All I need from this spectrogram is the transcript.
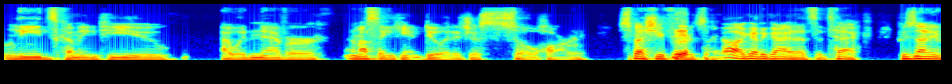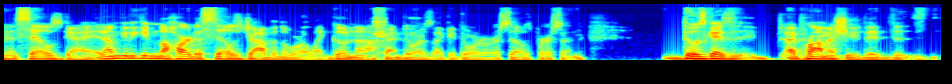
leads coming to you. I would never, I'm not saying you can't do it. It's just so hard especially for Yeah. it's like, oh, I got a guy that's a tech who's not even a sales guy, and I'm going to give him the hardest sales job in the world, like go knock on doors like a door to door salesperson. Those guys, I promise you, the, the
